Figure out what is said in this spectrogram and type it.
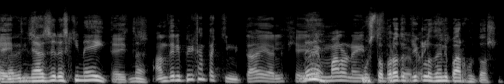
δηλαδή 80s. μοιάζει λε και είναι 80s. 80s. Ναι. Αν δεν υπήρχαν τα κινητά, η αλήθεια Ναι, είναι μάλλον Που έτσι στον πρώτο τώρα. κύκλο δεν υπάρχουν τόσο.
